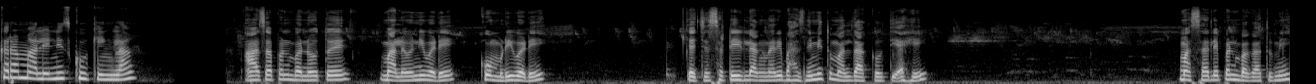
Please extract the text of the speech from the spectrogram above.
करा मालिनीज कुकिंगला. आज आपण बनवतो आहे मालवणी वडे कोंबडी वडे. त्याच्यासाठी लागणारी भाजणी मी तुम्हाला दाखवते आहे. मसाले पण बघा तुम्ही.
